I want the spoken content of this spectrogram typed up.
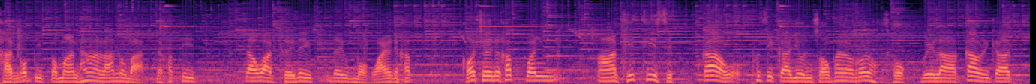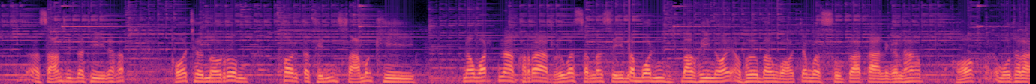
ขาดงบอีกประมาณ 5 ล้านกว่าบาทนะครับที่เจ้าวาดเคยได้ได้บอกไว้นะครับ ขอเชิญนะครับวันอาทิตย์ที่ 9 พฤศจิกายน 2566 เวลา9นาฬิกา30 นาทีนะครับ ขอเชิญมาร่วมทอดกระถินสามัคคีณวัดนาคราช หรือวัดสังกสีตำบลบางพีน้อยอำเภอบางบ่อจังหวัดสุทรราการกันนะครับ ขอโมทนา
